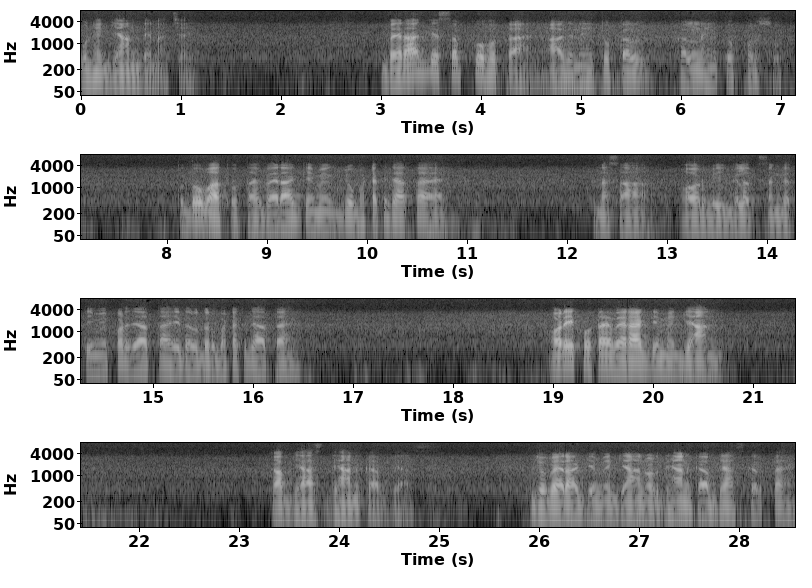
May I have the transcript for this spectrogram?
उन्हें ज्ञान देना चाहिए। वैराग्य सबको होता है। आज नहीं तो कल कल नहीं तो परसों। तो दो बात होता है। वैराग्य में जो भटक जाता है, नशा और भी गलत संगति में पड़ जाता है इधर उधर भटक जाता है। और एक होता है वैराग्य में ज्ञान। का अभ्यास, ध्यान का अभ्यास। जो वैराग्य में ज्ञान और ध्यान का अभ्यास करता है,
